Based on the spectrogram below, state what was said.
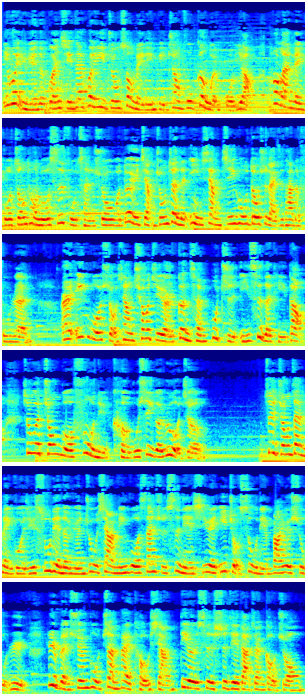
因为语言的关系，在会议中，宋美龄比丈夫更为活跃。后来，美国总统罗斯福曾说：“我对于蒋中正的印象几乎都是来自他的夫人。”而英国首相丘吉尔更曾不止一次地提到，这位中国妇女可不是一个弱者。最终，在美国以及苏联的援助下，民国三十四年（西元一九四五年八月十五日），日本宣布战败投降，第二次世界大战告终。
